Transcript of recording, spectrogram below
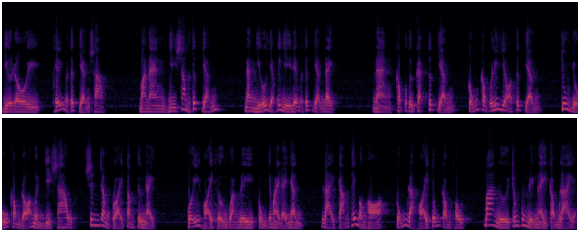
Vừa rồi, thế mà tức giận sao? Mà nàng vì sao mà tức giận? Nàng dựa vào cái gì để mà tức giận đây? Nàng không có tư cách tức giận, cũng không có lý do tức giận, Chu Vũ không rõ mình vì sao sinh ra một loại tâm tư này. Cô ý hỏi Thượng quan Ly cùng với Mai Đại Nhân, lại cảm thấy bọn họ cũng là hỏi tốn công thôi. Ba người trong cung điện này cộng lại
